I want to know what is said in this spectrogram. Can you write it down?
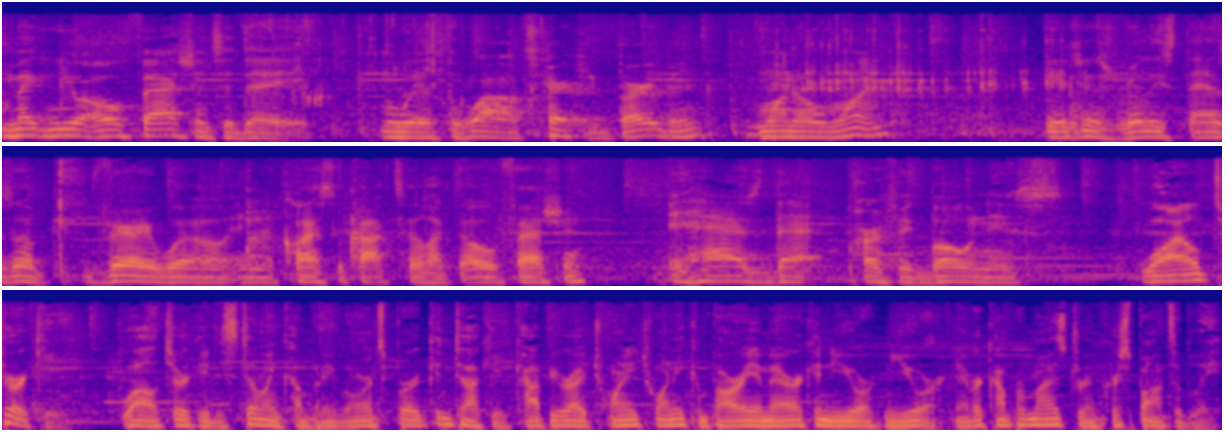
I'm making you old fashioned today with Wild Turkey Bourbon 101. It just really stands up very well in a classic cocktail like the old fashioned. It has that perfect boldness. Wild Turkey. Wild Turkey Distilling Company, Lawrenceburg, Kentucky. Copyright 2020, Campari American, New York, New York. Never compromise, drink responsibly.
